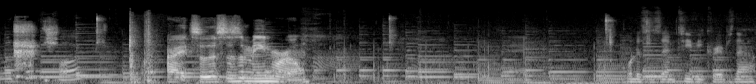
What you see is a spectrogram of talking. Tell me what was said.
What the fuck? Alright, so this is the main room. Okay. What is this, MTV Cribs now?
